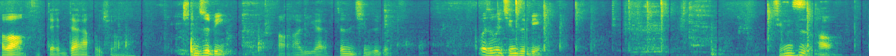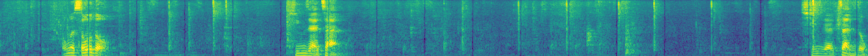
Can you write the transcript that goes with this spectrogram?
好，不好？对你带他回去好吗？情志病，啊，他离开，真是情志病。为什么情志病？情志，好。我们手抖，心在颤，心在颤动，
